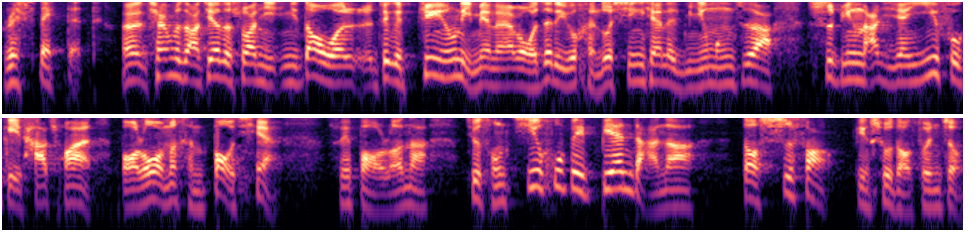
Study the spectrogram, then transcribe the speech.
respected。呃，千夫长接着说：“你你到我这个军营里面来吧，我这里有很多新鲜的柠檬汁啊。士兵拿几件衣服给他穿。保罗，我们很抱歉。所以保罗呢，就从几乎被鞭打呢，到释放并受到尊重。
